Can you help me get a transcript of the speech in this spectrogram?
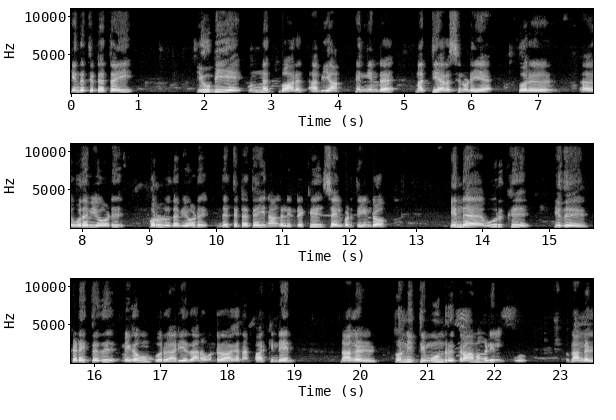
இந்த திட்டத்தை யூபிஏ உன்னத் பாரத் அபியான் என்கின்ற மத்திய அரசினுடைய ஒரு உதவியோடு பொருள் உதவியோடு இந்த திட்டத்தை நாங்கள் இன்றைக்கு செயல்படுத்துகின்றோம். இந்த ஊருக்கு இது கிடைத்தது மிகவும் ஒரு அரியதான ஒன்றாக நான் பார்க்கின்றேன். நாங்கள் தொண்ணூத்தி மூன்று கிராமங்களில் நாங்கள்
